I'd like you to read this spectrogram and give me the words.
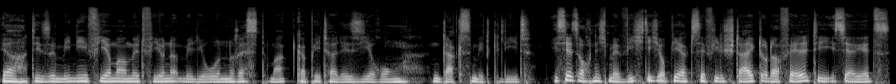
ja, diese Mini-Firma mit 400 Millionen Restmarktkapitalisierung, ein DAX-Mitglied. Ist jetzt auch nicht mehr wichtig, ob die Aktie viel steigt oder fällt. Die ist ja jetzt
